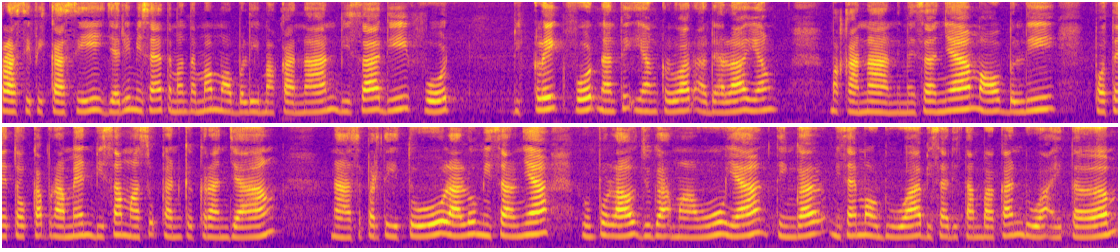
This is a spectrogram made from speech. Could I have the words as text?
klasifikasi. Jadi misalnya teman-teman mau beli makanan bisa di food diklik food nanti yang keluar adalah yang makanan. Misalnya mau beli potato cup ramen bisa masukkan ke keranjang. Nah seperti itu. Lalu misalnya rumput laut juga mau ya. Tinggal misalnya mau dua bisa ditambahkan dua item.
